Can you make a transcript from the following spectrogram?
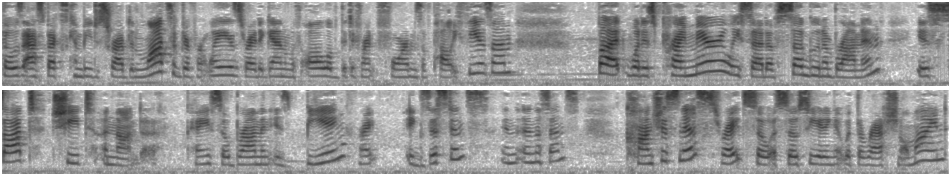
those aspects can be described in lots of different ways, right? Again, with all of the different forms of polytheism. But what is primarily said of Saguna Brahman is Sat Chit Ananda. Okay, so Brahman is being, right? Existence, in, in a sense, consciousness, right? So associating it with the rational mind,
